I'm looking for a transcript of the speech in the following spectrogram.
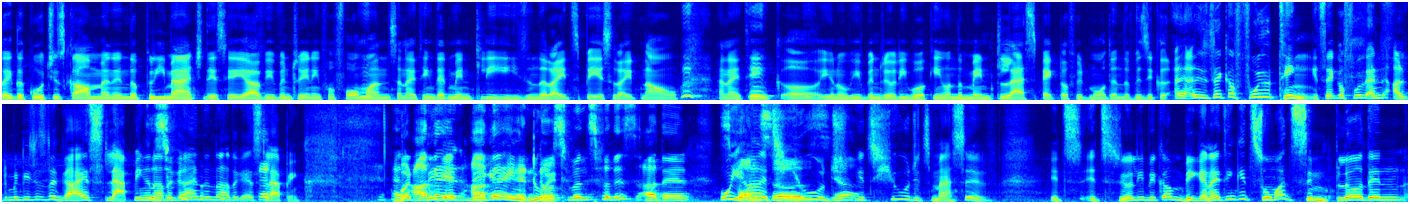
like the coaches come and in the pre-match they say yeah we've been training for four hmm. months and i think that mentally he's in the right space right now hmm. and i hmm. think uh, you know we've been really working on the mental aspect of it more than the physical it's like a full thing it's like a full and ultimately just a guy slapping another guy and then another guy slapping And but are there, get are get there into it endorsements for this? Are there sponsors? Oh yeah, it's huge. Yeah. It's huge. It's massive. It's it's really become big, and I think it's so much simpler than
